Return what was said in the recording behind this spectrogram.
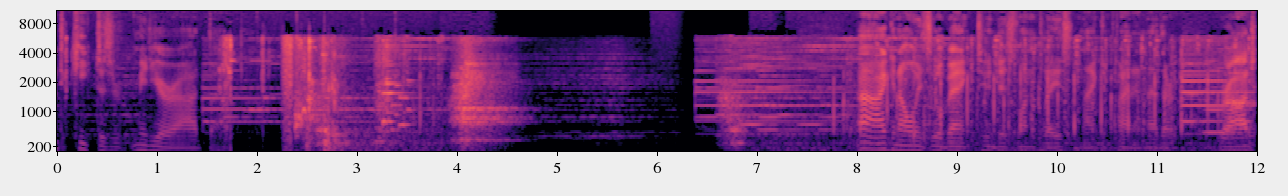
want to keep this but Ah, I can always go back to this one place and I can find another rod.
